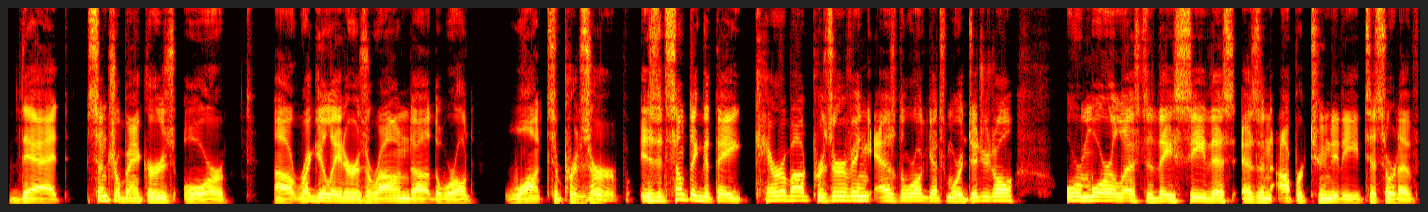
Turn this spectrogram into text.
that central bankers or uh, regulators around uh, the world want to preserve? Is it something that they care about preserving as the world gets more digital? Or more or less, do they see this as an opportunity to sort of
